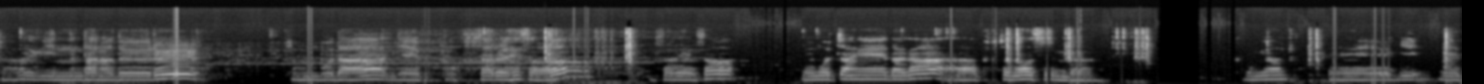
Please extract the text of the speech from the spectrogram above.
자, 여기 있는 단어들을 전부 다 이제 복사를 해서 복사를 해서 메모장에다가 아, 붙여 넣었습니다. 그러면 네, 여기 네,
